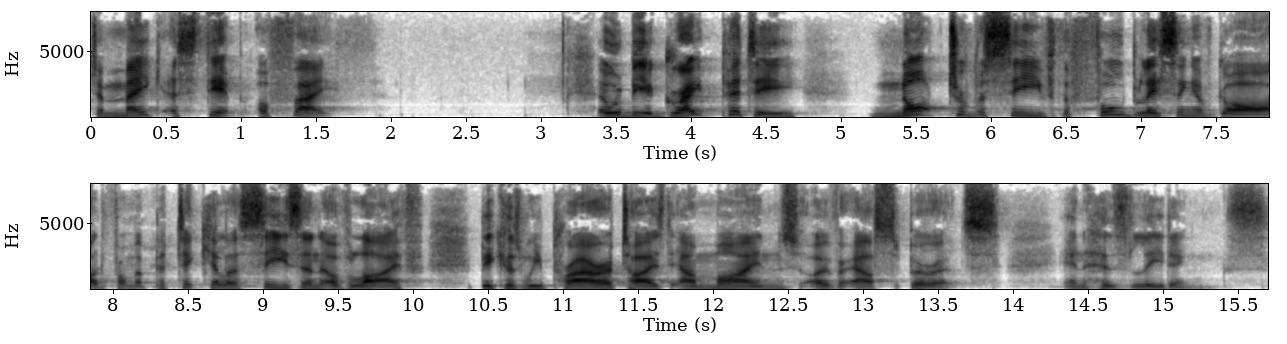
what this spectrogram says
to make a step of faith it would be a great pity not to receive the full blessing of God from a particular season of life because we prioritized our minds over our spirits and His leadings.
